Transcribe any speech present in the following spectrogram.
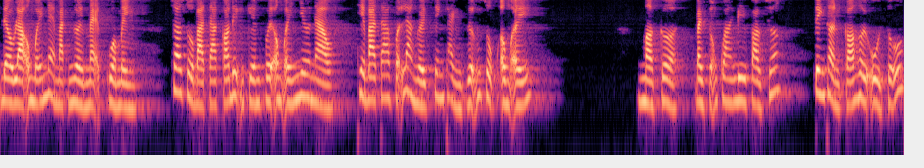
đều là ông ấy nẻ mặt người mẹ của mình. Cho dù bà ta có định kiến với ông ấy như nào, thì bà ta vẫn là người sinh thành dưỡng dục ông ấy. Mở cửa, Bạch Dũng Quang đi vào trước. Tinh thần có hơi ủ rũ.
